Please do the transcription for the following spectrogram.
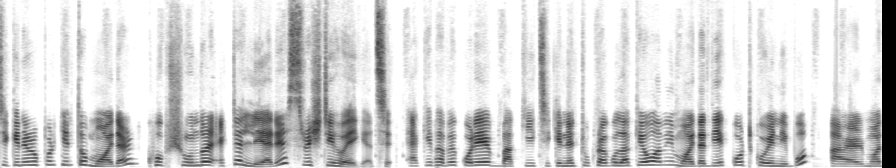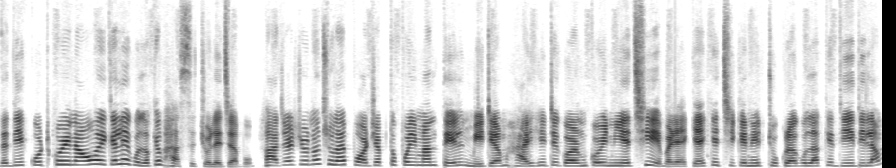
চিকেনের উপর কিন্তু ময়দার খুব সুন্দর একটা লেয়ারের সৃষ্টি হয়ে গেছে। একইভাবে করে বাকি চিকেনের টুকরাগুলোকেও আমি ময়দা দিয়ে কোট করে নিব। আর ময়দা দিয়ে কোট করে নেওয়া হয়ে গেলে এগুলোকে ভাজতে চলে যাব। ভাজার জন্য চুলায় পর্যাপ্ত পরিমাণ তেল, মিডিয়াম হাই হিটে গরম করে নিয়েছি। এবার একে একে চিকেনের টুকরাগুলোকে দিয়ে দিলাম।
